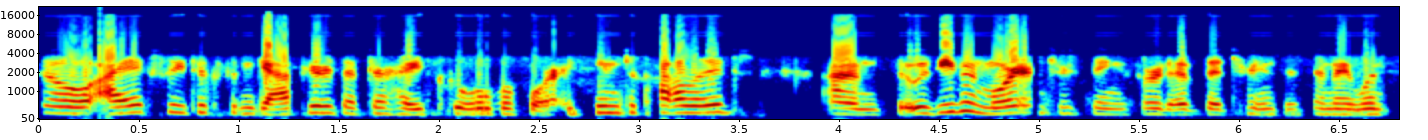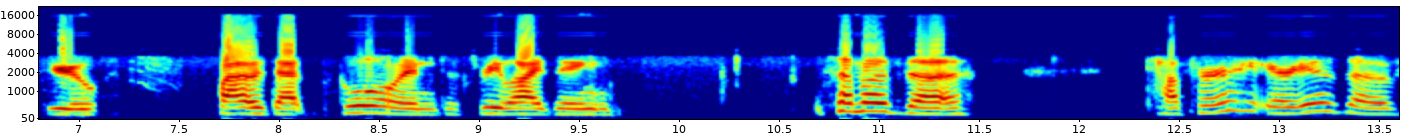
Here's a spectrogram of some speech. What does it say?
so I actually took some gap years after high school before I came to college. Um, so it was even more interesting, sort of the transition I went through while I was at school and just realizing some of the tougher areas of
